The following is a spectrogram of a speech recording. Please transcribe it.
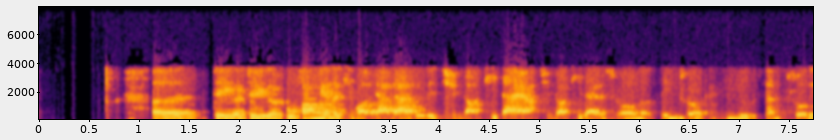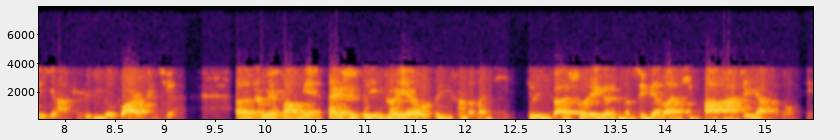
呃，这个这个不方便的情况下，大家就得寻找替代啊。寻找替代的时候呢，自行车肯定就像你说的一样，是一个不二之选。呃，特别方便。但是自行车也有自行车的问题，就是你刚才说这个什么随便乱停放啊这样的东西。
